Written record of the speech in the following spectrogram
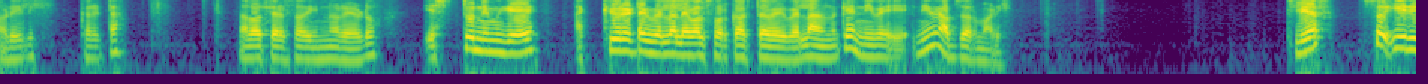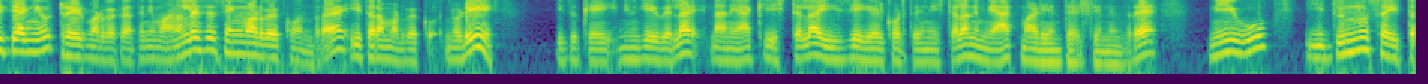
ನೋಡಿ ಇಲ್ಲಿ ಕರೆಕ್ಟಾ ನಲವತ್ತೆರಡು ಸಾವಿರದ ಇನ್ನೂರ ಎರಡು. ಎಷ್ಟು ನಿಮಗೆ ಅಕ್ಯುರೇಟಾಗಿ ಇವೆಲ್ಲ ಲೆವೆಲ್ಸ್ ವರ್ಕ್ ಆಗ್ತವೆ ಇವೆಲ್ಲ ಅನ್ನೋಕ್ಕೆ ನೀವೇ ನೀವೇ ಅಬ್ಸರ್ವ್ ಮಾಡಿ. ಕ್ಲಿಯರ್ ಸೊ ಈ ರೀತಿಯಾಗಿ ನೀವು ಟ್ರೇಡ್ ಮಾಡ್ಬೇಕಂತ ನಿಮ್ಮ ಅನಲೈಸಿಸ್ ಹೆಂಗ್ ಮಾಡಬೇಕು ಅಂದ್ರೆ ಈ ತರ ಮಾಡಬೇಕು. ನೋಡಿ, ಇದಕ್ಕೆ ನಿಮಗೆ ಇವೆಲ್ಲ, ನಾನು ಯಾಕೆ ಇಷ್ಟೆಲ್ಲ ಈಸಿಯಾಗಿ ಹೇಳ್ಕೊಡ್ತೀನಿ, ಇಷ್ಟೆಲ್ಲ ನಿಮ್ಗೆ ಯಾಕೆ ಮಾಡಿ ಅಂತ ಹೇಳ್ತೀನಿ ಅಂದ್ರೆ, ನೀವು ಇದನ್ನು ಸಹಿತ,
